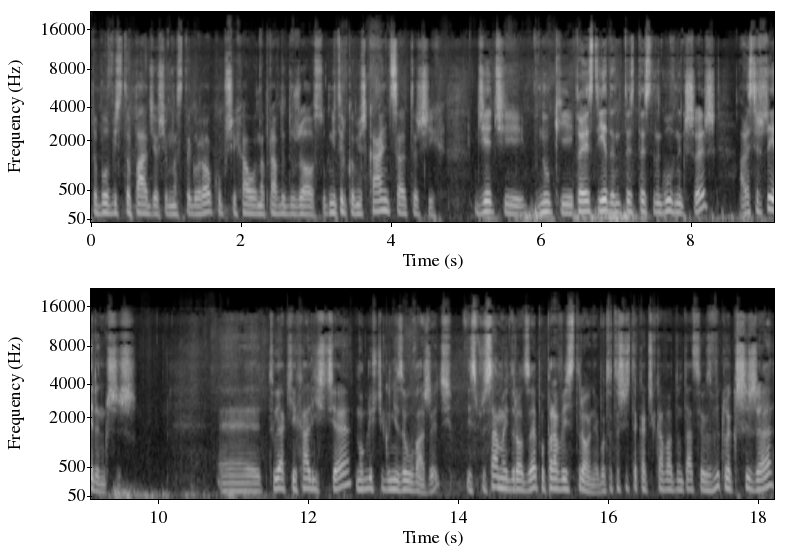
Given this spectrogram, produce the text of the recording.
To było w listopadzie 18 roku. Przyjechało naprawdę dużo osób. Nie tylko mieszkańcy, ale też ich dzieci, wnuki. To jest jeden, to jest, to jest ten główny krzyż, ale jest jeszcze jeden krzyż. E, tu jak jechaliście, mogliście go nie zauważyć. Jest przy samej drodze, po prawej stronie, bo to też jest taka ciekawa adnotacja. Jak zwykle krzyże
